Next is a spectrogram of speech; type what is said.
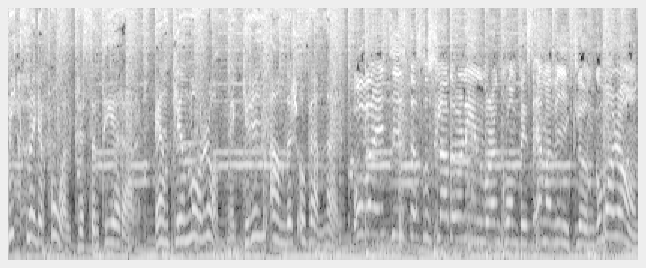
Mix Megapol presenterar Äntligen morgon med Gry, Anders och vänner. Och varje tisdag så sladdar hon in vår kompis Emma Wiklund. God morgon!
